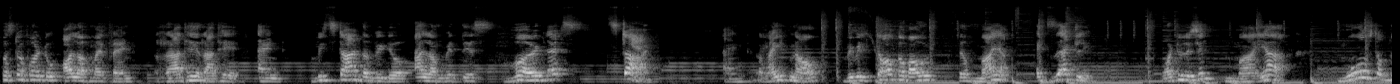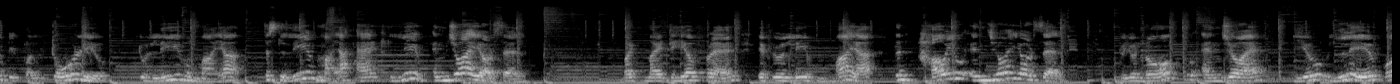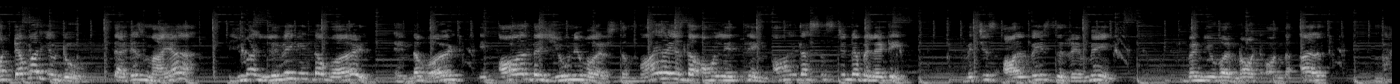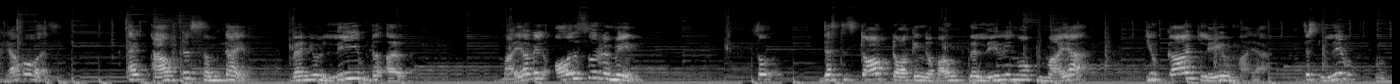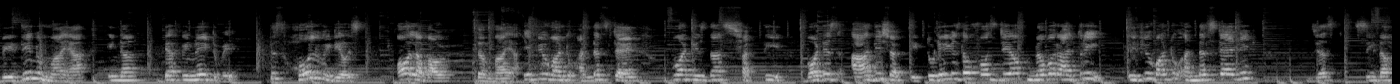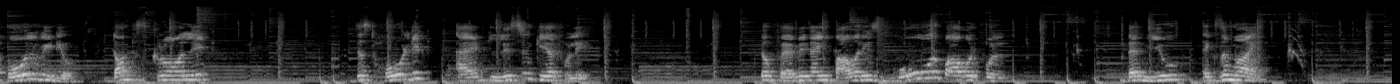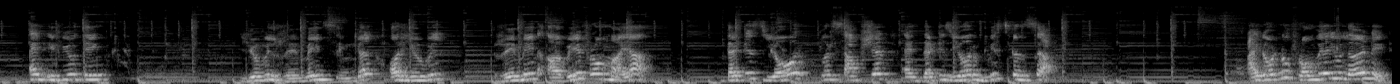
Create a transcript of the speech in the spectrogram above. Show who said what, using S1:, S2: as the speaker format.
S1: First of all, to all of my friend, Radhe Radhe, and we start the video along with this word. Let's start. And right now, we will talk about the Maya. Exactly. What you listen? Maya. Most of the people told you to leave Maya. Just leave Maya and live. Enjoy yourself. But my dear friend, if you leave Maya, then how you enjoy yourself? Do you know to enjoy? You live whatever you do. That is Maya. You are living in the world. In the world, in all the universe, the Maya is the only thing, only the sustainability, which is always remain. When you were not on the earth, Maya was. And after some time, when you leave the earth, Maya will also remain. So just stop talking about the leaving of Maya. You can't leave Maya. Just live within Maya in a definite way. This whole video is all about the Maya. If you want to understand what is the Shakti, what is Adi Shakti, today is the first day of Navaratri. If you want to understand it, just see the whole video. Don't scroll it. Just hold it and listen carefully. The feminine power is more powerful than you examine. And if you think you will remain single or you will remain away from Maya, that is your perception and that is your misconception. I don't know from where you learn it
